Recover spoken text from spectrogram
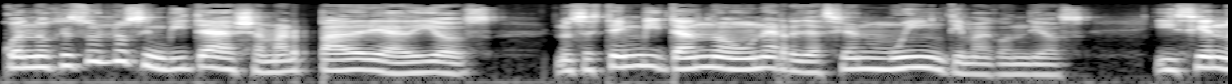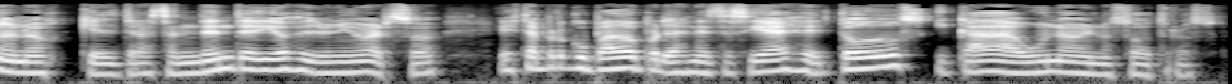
Cuando Jesús nos invita a llamar Padre a Dios, nos está invitando a una relación muy íntima con Dios, diciéndonos que el trascendente Dios del universo está preocupado por las necesidades de todos y cada uno de nosotros,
